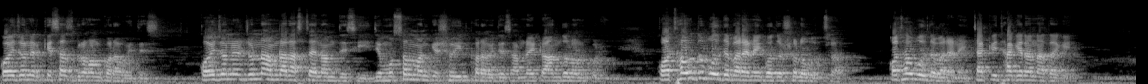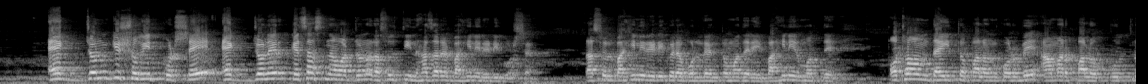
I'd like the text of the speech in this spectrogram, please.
কয়জনের কেসাস গ্রহণ করা হইতেছে? কয়জনের জন্য আমরা রাস্তায় নামতেছি যে মুসলমানকে শহীদ করা হইতেছে, আমরা একটু আন্দোলন করি। কথাও তো বলতে পারে নাই গত ষোলো বছর। কথাও বলতে পারে নাই, চাকরি থাকে না না থাকে। একজনকে শহীদ করছে, একজনের কেসাস নেওয়ার জন্য রাসুল তিন হাজারের বাহিনী রেডি করছেন। রাসুল বাহিনী রেডি করে বললেন, তোমাদের এই বাহিনীর মধ্যে প্রথম দায়িত্ব পালন করবে আমার পালক পুত্র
